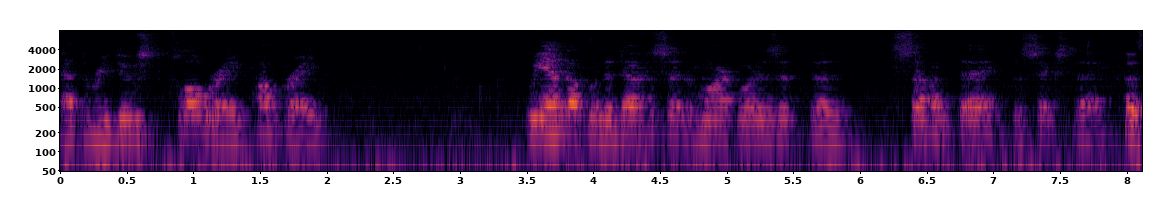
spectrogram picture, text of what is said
at the reduced flow rate, pump rate, we end up with a deficit of, Mark, what is it, the seventh day, the sixth day? The,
